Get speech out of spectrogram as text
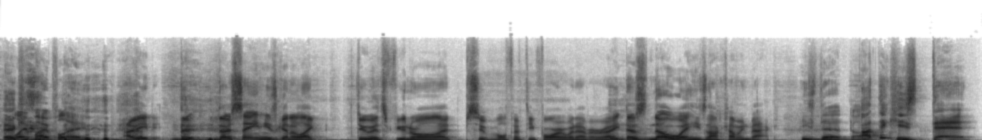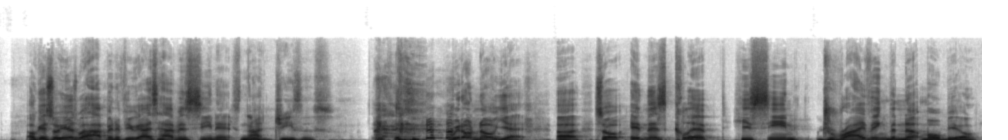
Play by play. I mean, they're, they're saying he's gonna like do his funeral at Super Bowl 54 or whatever, right? There's no way he's not coming back. He's dead, dog. I think he's dead. Okay, so here's what happened. If you guys haven't seen it, It's not Jesus. we don't know yet. Uh, so in this clip, he's seen driving the Nutmobile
